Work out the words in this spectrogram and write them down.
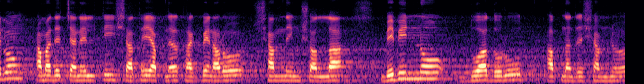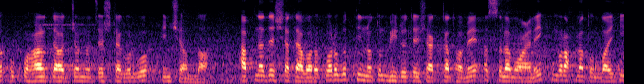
এবং আমাদের চ্যানেলটির সাথে আপনারা থাকবেন আরও সামনে ইনশাল্লাহ বিভিন্ন দোয়া দরুদ আপনাদের সামনে উপহার দেওয়ার জন্য চেষ্টা করব ইনশাল্লাহ আপনাদের সাথে আবারও পরবর্তী নতুন ভিডিওতে সাক্ষাৎ হবে। আসসালামু আলাইকুম রহমতুল্লাহি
